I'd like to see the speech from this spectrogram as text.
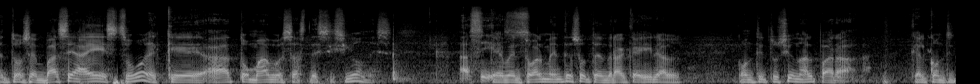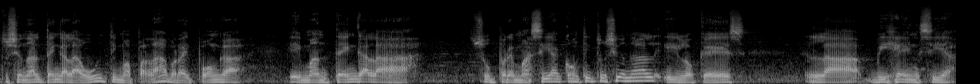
Entonces, en base a eso es que ha tomado esas decisiones. Así que eventualmente eso tendrá que ir al constitucional para que el constitucional tenga la última palabra y ponga y mantenga la supremacía constitucional y lo que es la vigencia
